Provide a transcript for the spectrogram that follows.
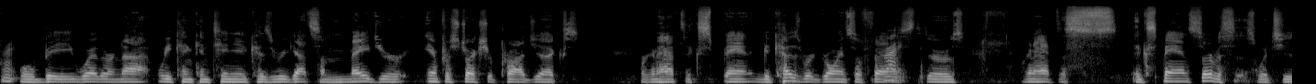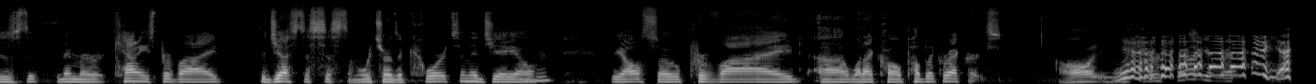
Right. will be whether or not we can continue because we got some major infrastructure projects. We're going to have to expand because we're growing so fast. There's we're going to have to s- expand services, which is the, remember counties provide the justice system, which are the courts and the jail. Mhm. We also provide uh, what I call public records. All Yeah. you're familiar with yes.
